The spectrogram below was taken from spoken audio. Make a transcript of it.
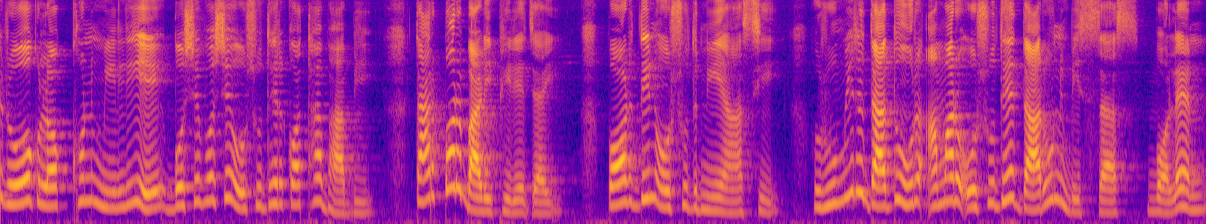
রোগ লক্ষণ মিলিয়ে বসে বসে ওষুধের কথা ভাবি, তারপর বাড়ি ফিরে যাই। পরদিন ওষুধ নিয়ে আসি। রুমির দাদুর আমার ওষুধে দারুণ বিশ্বাস, বলেন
